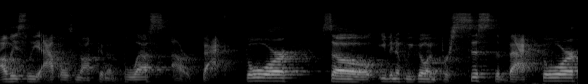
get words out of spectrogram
Obviously, Apple's not going to bless our backdoor, so even if we go and persist the backdoor,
